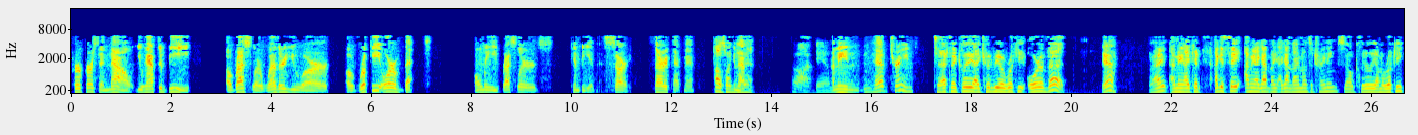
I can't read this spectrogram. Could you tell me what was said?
per person. Now, you have to be a wrestler, whether you are a rookie or a vet. Only wrestlers can be in this. Sorry. Sorry, Pac-Man. Oh, so I can Good get enough. in. Oh damn. I mean, you have trained. Technically, I could be a rookie or a vet, Yeah. right? I mean, I could, I could say, I mean, I got my, I got nine months of training, so clearly I'm a rookie.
